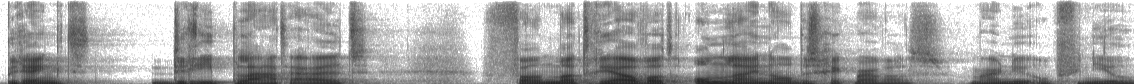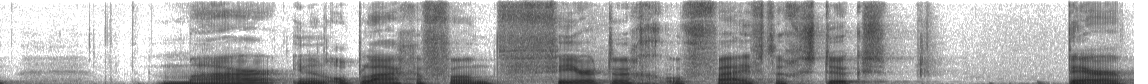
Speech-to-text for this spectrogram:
brengt drie platen uit van materiaal wat online al beschikbaar was, maar nu op vinyl. Maar in een oplage van 40 of 50 stuks per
